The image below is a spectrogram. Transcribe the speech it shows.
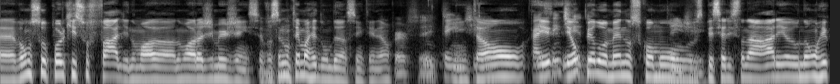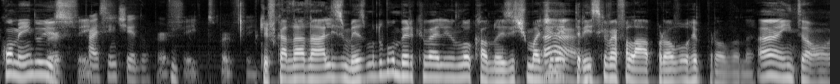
É, vamos supor que isso falhe numa, numa hora de emergência. Você Uhum. não tem uma redundância, entendeu? Perfeito. Entendi. Então, eu, eu, pelo menos, como Entendi. especialista na área, eu não recomendo isso. Perfeito. Faz sentido. Perfeito, perfeito. Porque fica na análise mesmo do bombeiro que vai ali no local. Não existe uma É. diretriz que vai falar aprova ou reprova, né? Ah, então,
